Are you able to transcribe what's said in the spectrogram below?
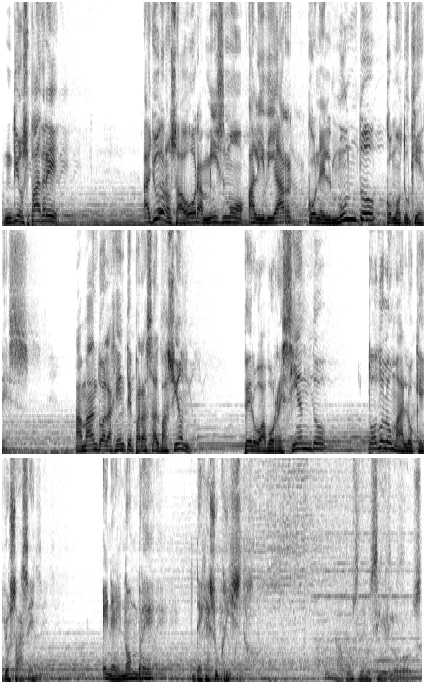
Dios Padre, Ayúdanos ahora mismo a lidiar con el mundo como tú quieres, amando a la gente para salvación, pero aborreciendo todo lo malo que ellos hacen. En el nombre de Jesucristo. Una voz de los cielos,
